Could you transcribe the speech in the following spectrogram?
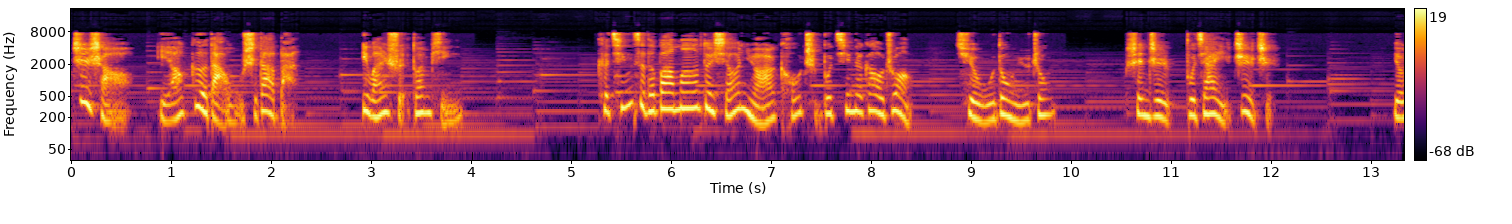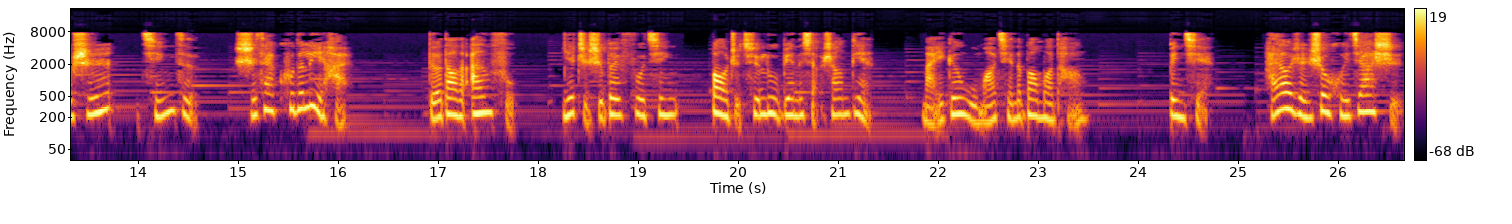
至少也要各打五十大板，一碗水端平。可晴子的爸妈对小女儿口齿不清的告状却无动于衷，甚至不加以制止。有时晴子实在哭得厉害，得到的安抚也只是被父亲抱着去路边的小商店买一根五毛钱的棒棒糖，并且还要忍受回家时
